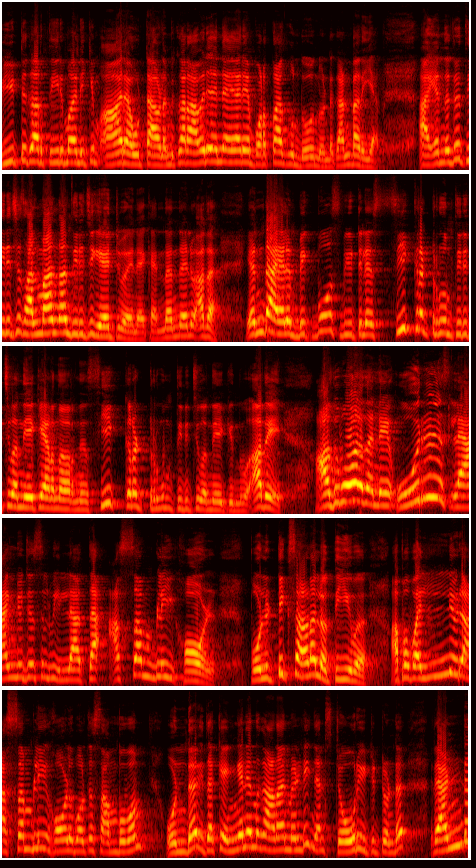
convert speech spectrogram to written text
വീട്ടുകാർ തീരുമാനിക്കും ആര് ഔട്ടാവണം മിക്കവാറും അവർ തന്നെ ആരെയും പുറത്താക്കും തോന്നുന്നുണ്ട് കണ്ടറിയാം. ആ എന്നിട്ട് തിരിച്ച് സൽമാൻ ഖാൻ തിരിച്ച് കയറ്റും അതിനൊക്കെ എന്തായാലും അതെ എന്തായാലും ബിഗ് ബോസ് വീട്ടിലെ സീക്രട്ട് റൂം തിരിച്ചു വന്നേക്കാണെന്ന് പറഞ്ഞത്. സീക്രട്ട് റൂം തിരിച്ചു വന്നേക്കുന്നു. അതെ അതുപോലെ തന്നെ ഒരു ലാംഗ്വേജസിലും ഇല്ലാത്ത അസംബ്ലി ഹാൾ പൊളിറ്റിക്സ് ആണല്ലോ തീം അപ്പോൾ വലിയൊരു അസംബ്ലി ഹാൾ പോലത്തെ സംഭവം ഉണ്ട്. ഇതൊക്കെ എങ്ങനെയെന്ന് കാണാൻ വേണ്ടി ഞാൻ സ്റ്റോറി ഇട്ടിട്ടുണ്ട്. രണ്ട്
